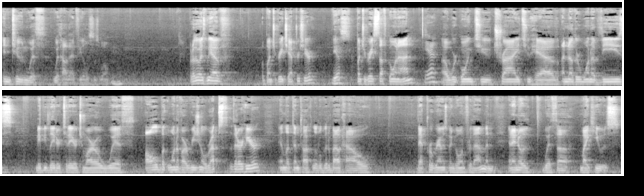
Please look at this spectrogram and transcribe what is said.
in tune with, with how that feels as well. But otherwise, we have a bunch of great chapters here, Yes. a bunch of great stuff going on. Yeah. Uh, we're going to try to have another one of these maybe later today or tomorrow with all but one of our regional reps that are here and let them talk a little bit about how that program has been going for them. And, and I know with uh, Mike, he was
